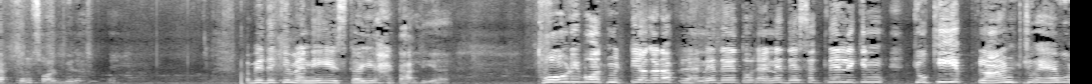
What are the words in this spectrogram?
एप्सम सॉल्ट भी डालते हैं। अभी देखिए मैंने ये इसका ये हटा लिया है। थोड़ी बहुत मिट्टी अगर आप रहने दें तो रहने दे सकते हैं, लेकिन क्योंकि ये प्लांट जो है, वो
